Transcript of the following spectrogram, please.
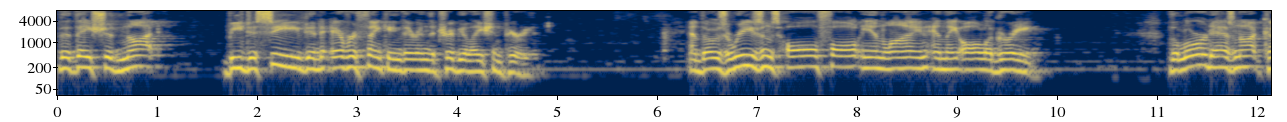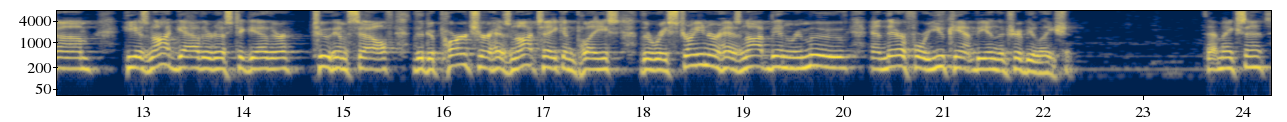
that they should not be deceived into ever thinking they're in the tribulation period. And those reasons all fall in line and they all agree. The Lord has not come. He has not gathered us together to himself. The departure has not taken place. The restrainer has not been removed, and therefore you can't be in the tribulation. Does that make sense?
